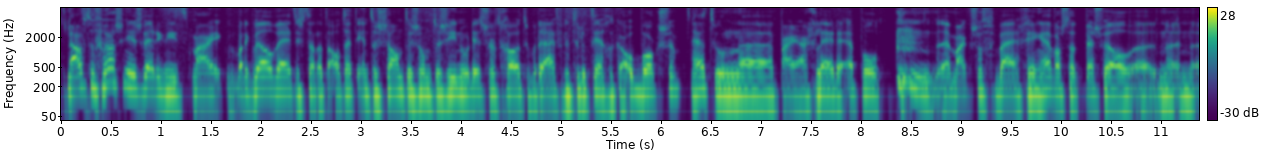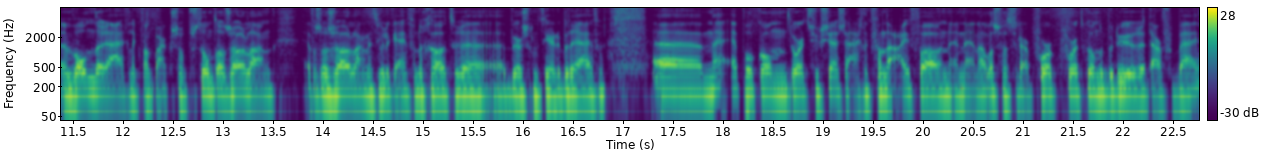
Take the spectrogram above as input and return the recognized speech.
Nou, of het een verrassing is, weet ik niet. Maar wat ik wel weet is dat het altijd interessant is om te zien hoe dit soort grote bedrijven natuurlijk tegen elkaar opboksen. toen uh, een paar jaar geleden Apple eh, Microsoft voorbij ging, was dat best wel eh, een, een, wonder eigenlijk. Want Microsoft bestond al zo lang. Het was al zo lang natuurlijk een van de grotere beursgenoteerde bedrijven. Ehm, Apple kon door het succes eigenlijk van de iPhone en, en alles wat ze daar voort, konden beduren, daar voorbij.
